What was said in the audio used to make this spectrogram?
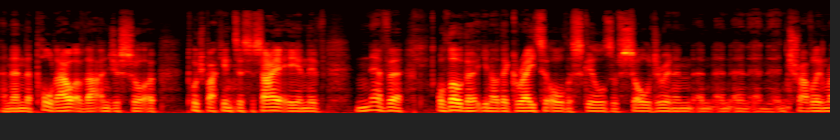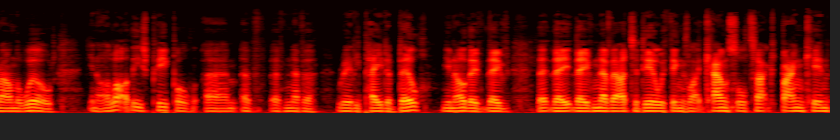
and then they're pulled out of that and just sort of pushed back into society and they've never although they're you know they're great at all the skills of soldiering and and, and, and, and traveling around the world you know, a lot of these people um, have have never really paid a bill. You know, they've they've they they've never had to deal with things like council tax, banking,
